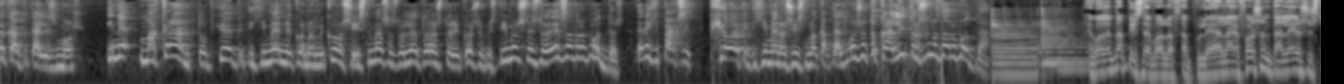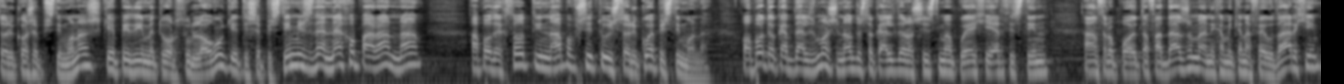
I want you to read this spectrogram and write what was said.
Ξέρετε, ο καπιταλισμός είναι μακράν το πιο επιτυχημένο οικονομικό σύστημα. Σας το λέω τώρα ιστορικό επιστήμον στην ιστορία της ανθρωπότητας. Δεν έχει υπάρξει πιο επιτυχημένο σύστημα ο καπιταλισμό, είναι το καλύτερο σύστημα στην ανθρωπότητα. Εγώ δεν τα πίστευα όλα αυτά που λέει, αλλά εφόσον τα λέει ως ιστορικός επιστήμονας και επειδή είμαι του ορθού λόγου και της επιστήμης, δεν έχω παρά να αποδεχθώ την άποψη του ιστορικού επιστήμονα. Οπότε ο καπιταλισμός είναι όντως το καλύτερο σύστημα που έχει έρθει στην ανθρωπότητα. Φαντάζομαι, αν είχαμε και ένα φεουδάρχη,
